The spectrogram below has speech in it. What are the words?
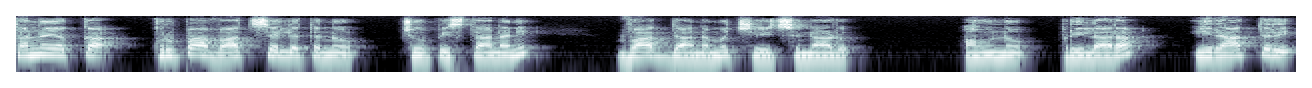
తన యొక్క కృపా వాత్సల్యతను చూపిస్తానని వాగ్దానము చేయుచున్నాడు. అవును ప్రిలారా ఈ రాత్రి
